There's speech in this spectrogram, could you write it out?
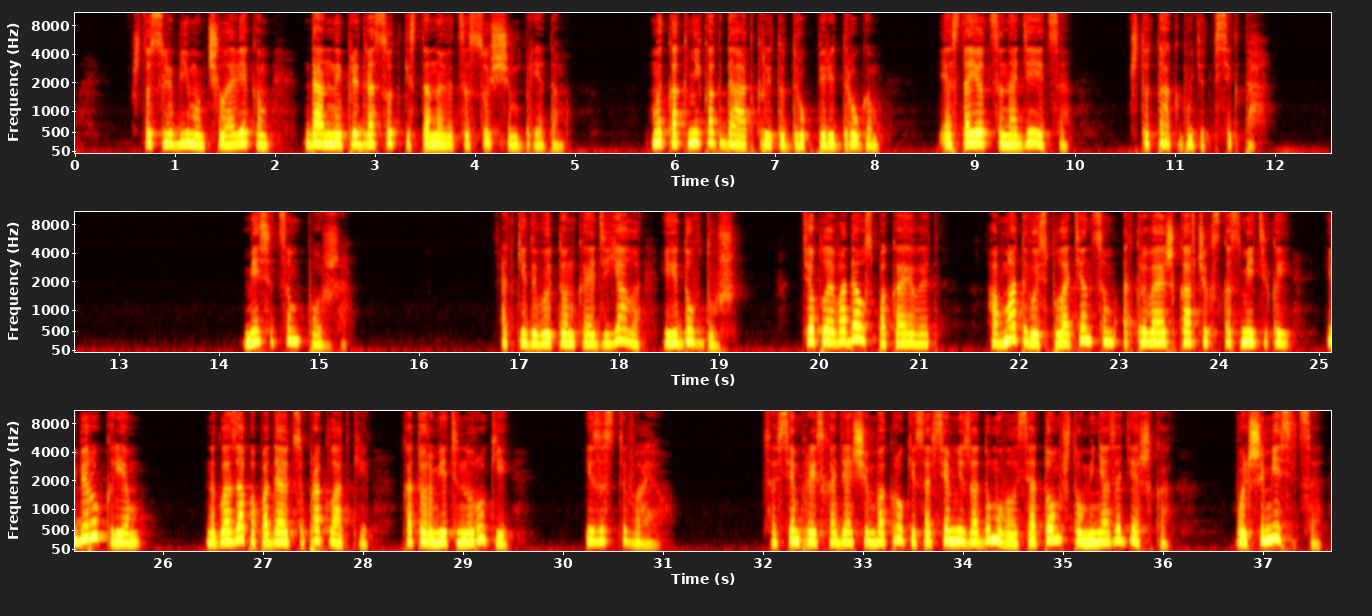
что с любимым человеком данные предрассудки становятся сущим бредом. Мы как никогда открыты друг перед другом, и остается надеяться, что так будет всегда. Месяцем позже. Откидываю тонкое одеяло и иду в душ. Теплая вода успокаивает. Обматываюсь полотенцем, открывая шкафчик с косметикой, и беру крем. На глаза попадаются прокладки, которым я тяну руки и застываю. Со всем происходящим вокруг я совсем не задумывалась о том, что у меня задержка. Больше месяца.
